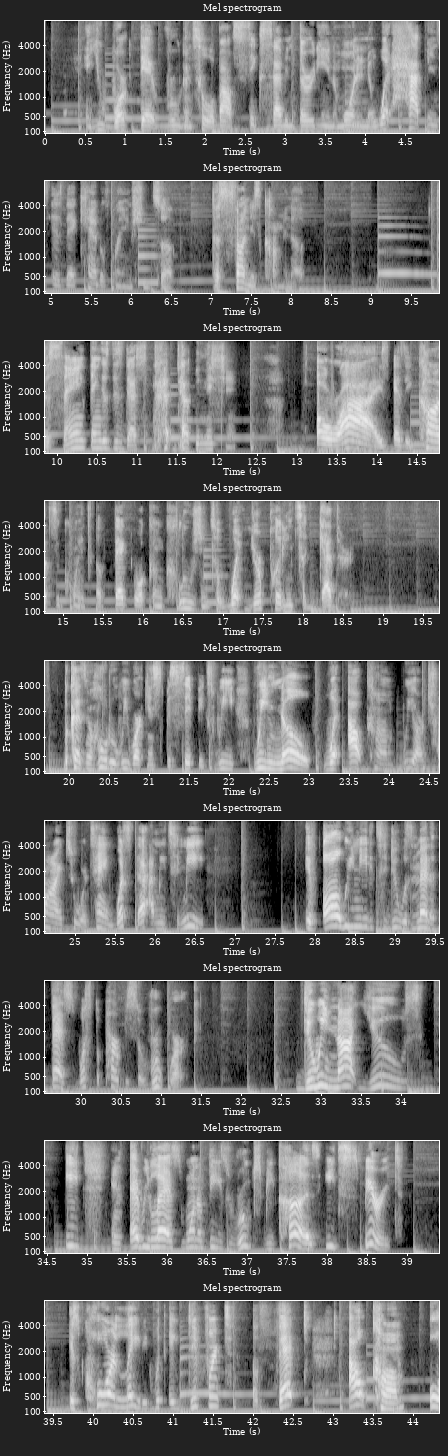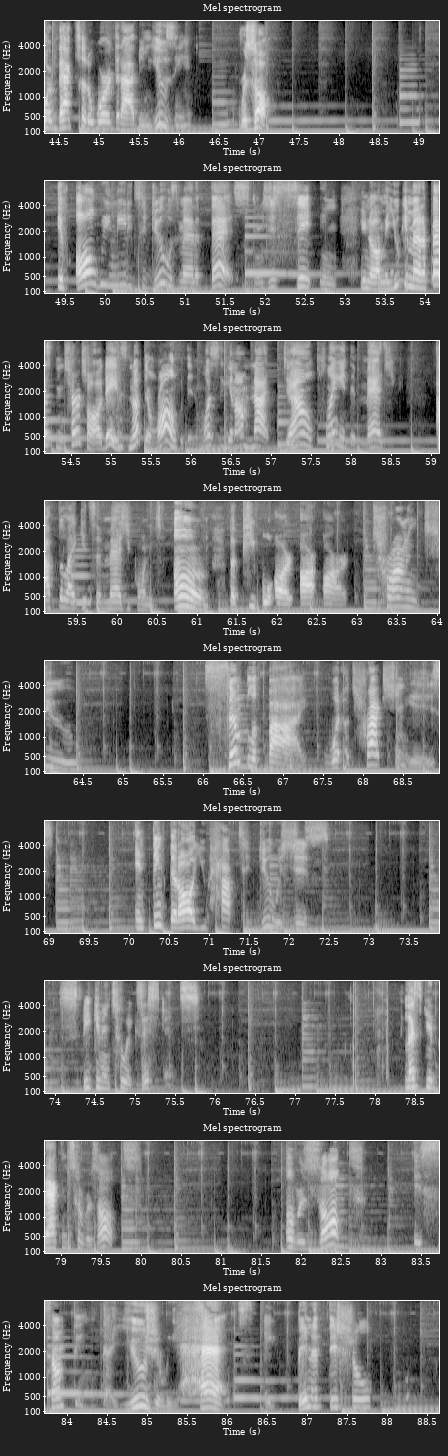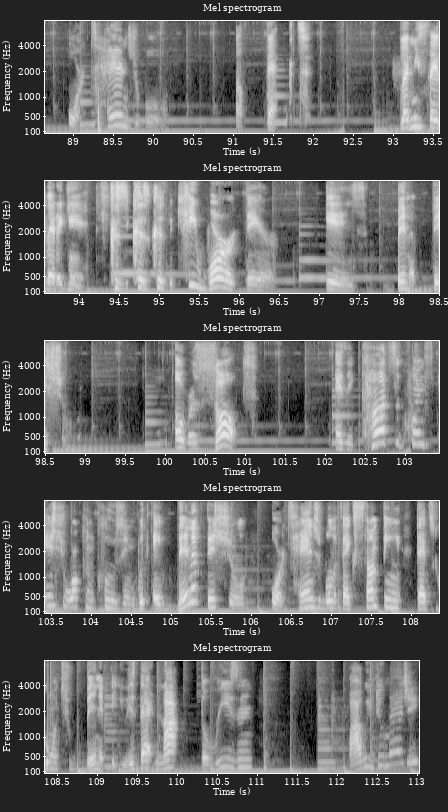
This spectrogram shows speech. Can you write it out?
and you worked that root until about 6, 7 30 in the morning. And what happens as that candle flame shoots up? The sun is coming up. The same thing as this de- definition. Arise as a consequence, effect, or conclusion to what you're putting together. Because in hoodoo we work in specifics. We we know what outcome we are trying to attain. What's that? I mean to me if all we needed to do was manifest what's the purpose of root work? Do we not use each and every last one of these roots because each spirit is correlated with a different effect outcome or back to the word that i've been using result. If all we needed to do was manifest and just sit and you know i mean you can manifest in church all day. There's nothing wrong with it. And once again i'm not downplaying the magic. I feel like it's a magic on its own but people are are are trying to simplify what attraction is and think that all you have to do is just speaking into existence let's get back into results. A result is something that usually has a beneficial or tangible effect. Let me say that again cuz cuz cuz the key word there is beneficial. A result as a consequence, issue, or conclusion with a beneficial or tangible effect, something that's going to benefit you. Is that not the reason why we do magic?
